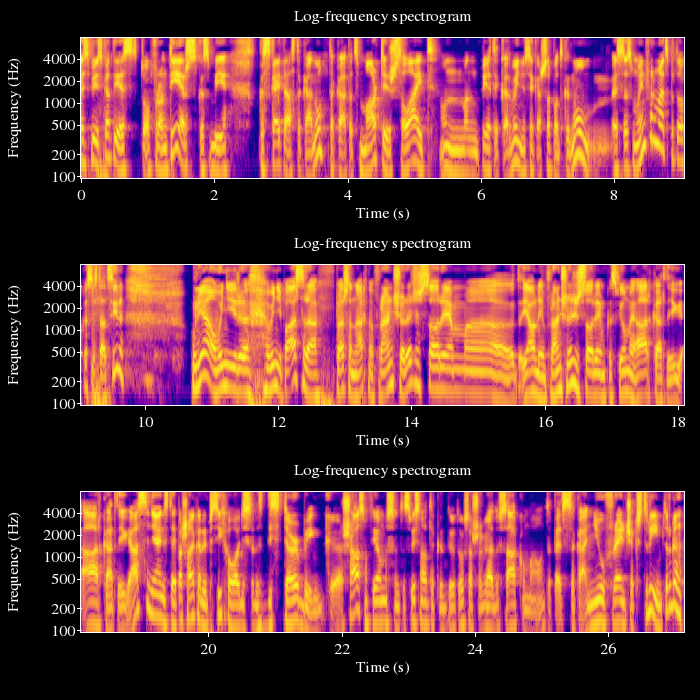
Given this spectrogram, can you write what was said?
es biju skatījies to Frontiers, kas bija, kas skaitās tā kā, nu, tā kā tāds martīrs light, un man pietika ar viņu. Es vienkārši saprotu, ka, nu, es esmu informēts par to, kas tas tāds ir. Un jā, un viņi ir viņi pārsvarā, pārsvarā nāk no franču režisoriem, jauniem franču režisoriem, kas filmē ārkārtīgi, ārkārtīgi asiņainas, tie pašā laikā arī psiholoģiski tādas disturbing šausmu filmas, un tas viss notika 2000. gadu sākumā, tāpēc tā kā New French Extreme. Tur gan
